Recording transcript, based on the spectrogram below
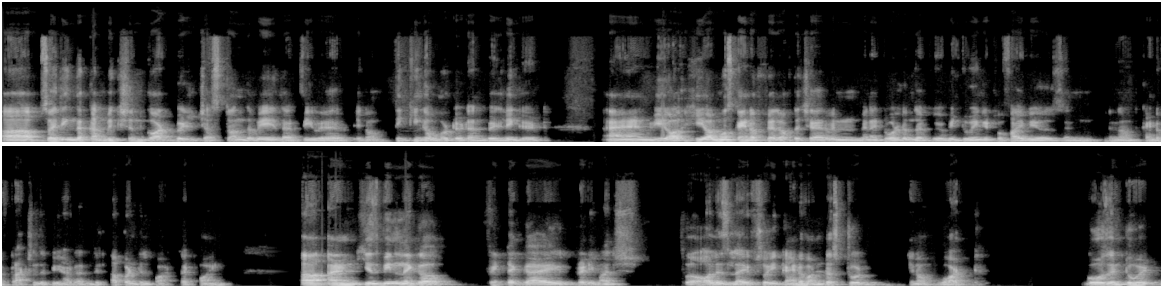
Uh, so I think the conviction got built just on the way that we were, you know, thinking about it and building it. And we all he almost kind of fell off the chair when when I told him that we've been doing it for five years and you know kind of traction that we had until, up until that point. Uh, and he's been like a fintech guy pretty much for all his life, so he kind of understood, you know, what goes into it,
